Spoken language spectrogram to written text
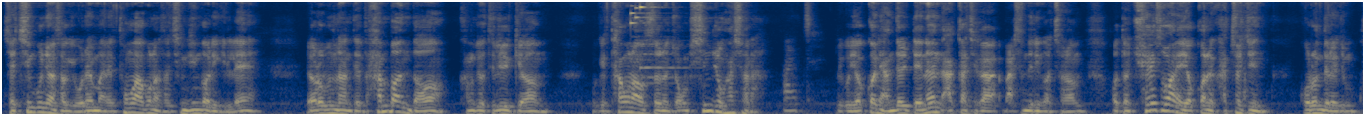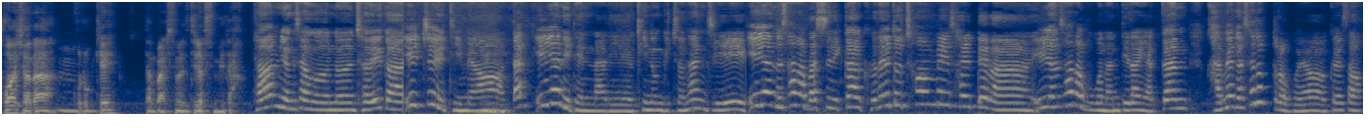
제 친구 녀석이 오랜만에 통화하고 나서 징징거리길래 여러분들한테도 한 번 더 강조 드릴 겸 이렇게 타운하우스는 조금 신중하셔라 맞아. 그리고 여건이 안 될 때는 아까 제가 말씀드린 것처럼 어떤 최소한의 여건을 갖춰진 그런 데를 좀 구하셔라 음. 그렇게 일단 말씀을 드렸습니다 다음 영상으로는 저희가 일주일 뒤면 음. 딱 1년이 된 날이에요. 귀농귀촌 한지 1년을 살아봤으니까 그래도 처음에 살 때랑 1년 살아보고 난 뒤랑 약간 감회가 새롭더라고요. 그래서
